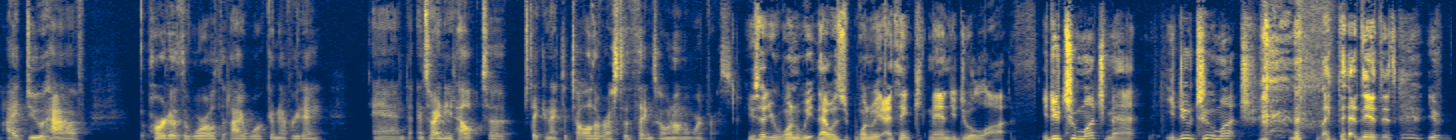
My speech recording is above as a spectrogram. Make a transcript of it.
i do have the part of the world that i work in every day and and so i need help to stay connected to all the rest of the things going on in wordpress You said you're one week. That was one week. I think, man, you do a lot. You do too much, Matt. You do too much. like that. It's, you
